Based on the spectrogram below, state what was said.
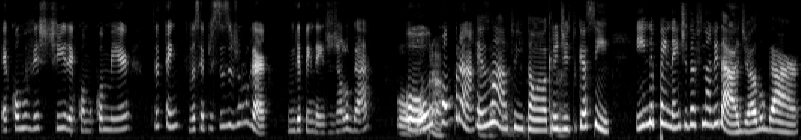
é como vestir, é como comer. Você tem, você precisa de um lugar, independente de alugar Ou, ou comprar. comprar. Exato. Então eu acredito que assim, independente da finalidade, alugar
